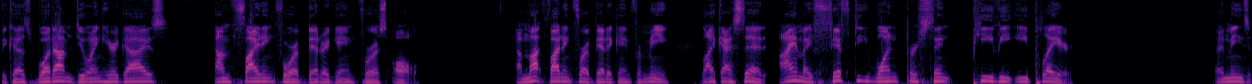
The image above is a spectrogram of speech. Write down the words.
because what I'm doing here, guys, I'm fighting for a better game for us all. I'm not fighting for a better game for me. Like I said, I am a 51% PvE player. That means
